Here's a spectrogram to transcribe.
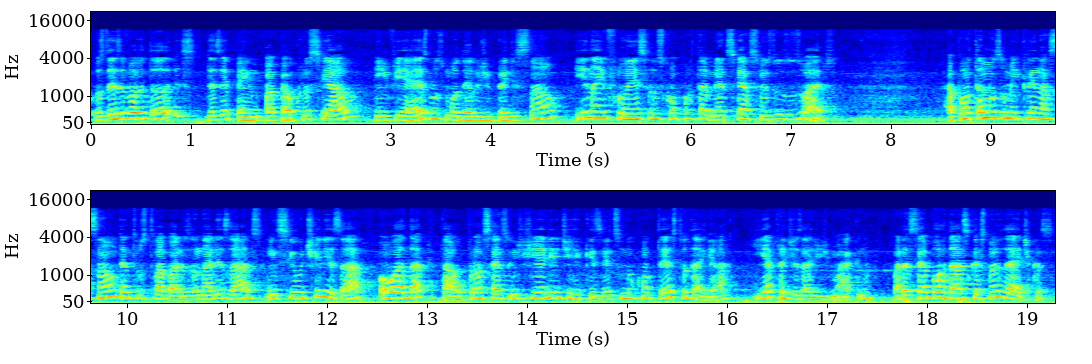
Os desenvolvedores desempenham um papel crucial em viés nos modelos de predição e na influência nos comportamentos e ações dos usuários. Apontamos uma inclinação dentre os trabalhos analisados em se utilizar ou adaptar o processo de engenharia de requisitos no contexto da IA e aprendizagem de máquina para se abordar as questões éticas,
